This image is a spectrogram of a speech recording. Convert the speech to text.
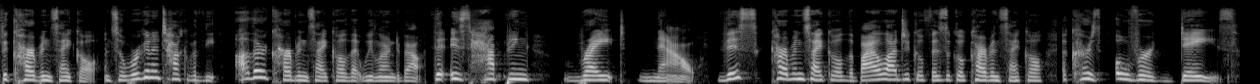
the carbon cycle. And so we're going to talk about the other carbon cycle that we learned about that is happening right now. This carbon cycle, the biological physical carbon cycle, occurs over days,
